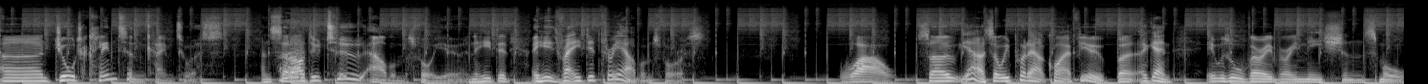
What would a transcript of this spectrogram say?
uh, George Clinton came to us and said, "I'll do two albums for you." And he did. He he did three albums for us. Wow. So yeah, so we put out quite a few, but again, it was all very very niche and small.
